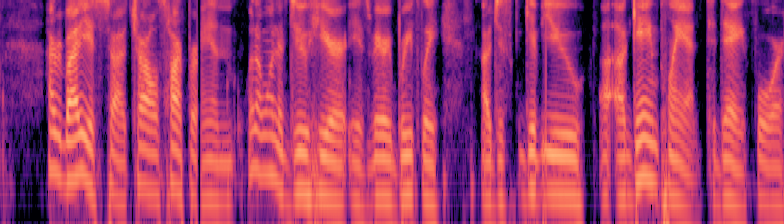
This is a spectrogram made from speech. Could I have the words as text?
Hi everybody, it's uh, Charles Harper, and what I want to do here is very briefly uh, just give you a, a, game plan today for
